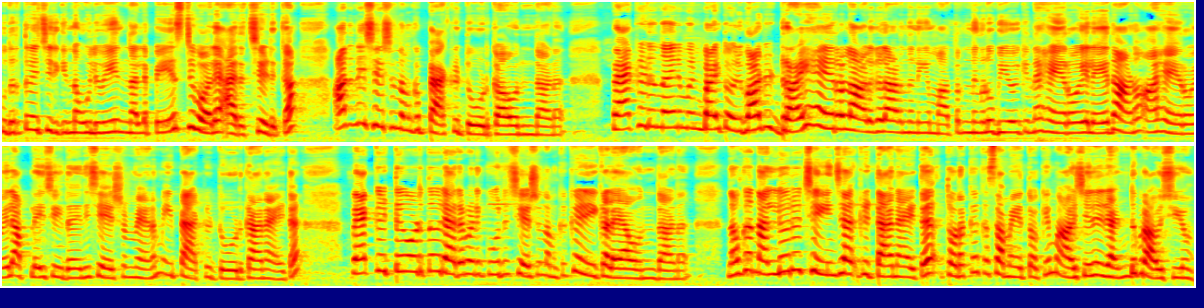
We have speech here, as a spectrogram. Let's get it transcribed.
കുതിർത്ത് വെച്ചിരിക്കുന്ന ഉലുവയും നല്ല പേസ്റ്റ് പോലെ അരച്ചെടുക്കുക. അതിനുശേഷം നമുക്ക് പാക്ക് ഇട്ട് കൊടുക്കാവുന്നതാണ്. പാക്ക് ഇടുന്നതിന് മുൻപായിട്ട് ഒരുപാട് ഡ്രൈ ഹെയർ ഉള്ള ആളുകളാണെന്നുണ്ടെങ്കിൽ മാത്രം നിങ്ങൾ ഉപയോഗിക്കുന്ന ഹെയർ ഓയിൽ ഏതാണോ ആ ഹെയർ ഓയിൽ അപ്ലൈ ചെയ്തതിന് ശേഷം വേണം ഈ പാക്ക് ഇട്ട് കൊടുക്കാനായിട്ട്. പാക്ക് ഇട്ട് കൊടുത്ത ഒരു അരമണിക്കൂറിന് ശേഷം നമുക്ക് കഴുകി കളയാവുന്നതാണ് നമുക്ക് നല്ലൊരു ചേഞ്ച് കിട്ടാനായിട്ട് തുടക്ക സമയത്തൊക്കെ ആഴ്ചയിൽ രണ്ട് പ്രാവശ്യവും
